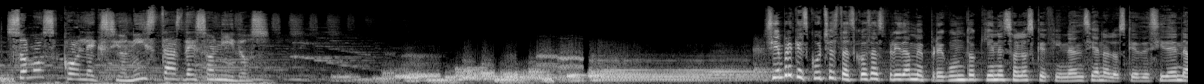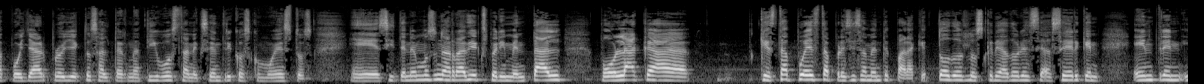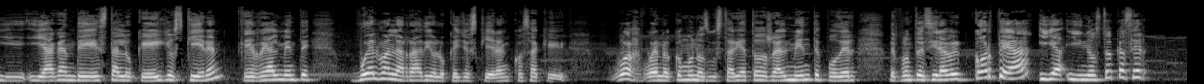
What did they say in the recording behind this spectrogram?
Somos coleccionistas de sonidos. Siempre que escucho estas cosas, Frida, me pregunto quiénes son los que financian o los que deciden apoyar proyectos alternativos tan excéntricos como estos. Eh, si tenemos una radio experimental polaca que está puesta precisamente para que todos los creadores se acerquen, entren y, hagan de esta lo que ellos quieran, que realmente vuelvan la radio lo que ellos quieran, cosa que bueno, cómo nos gustaría a todos realmente poder de pronto decir, a ver, corte A y, y nos toca hacer,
